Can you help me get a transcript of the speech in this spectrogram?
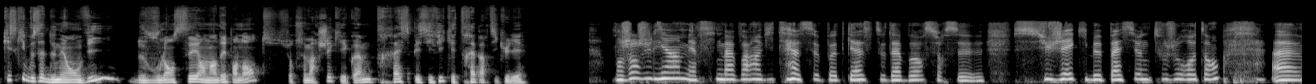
Qu'est-ce qui vous a donné envie de vous lancer en indépendante sur ce marché qui est quand même très spécifique et très particulier? Bonjour Julien, merci de m'avoir invité à ce podcast tout d'abord sur ce sujet qui me passionne toujours autant. Euh,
